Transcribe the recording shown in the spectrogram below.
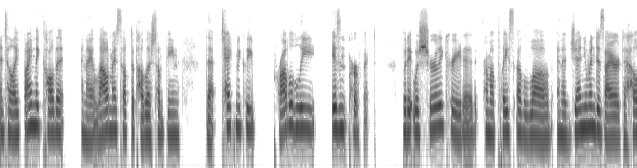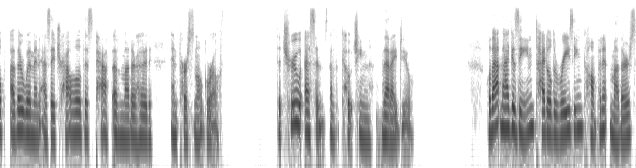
until I finally called it and I allowed myself to publish something that technically probably isn't perfect, but it was surely created from a place of love and a genuine desire to help other women as they travel this path of motherhood and personal growth. The true essence of the coaching that I do. Well, that magazine titled Raising Confident Mothers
